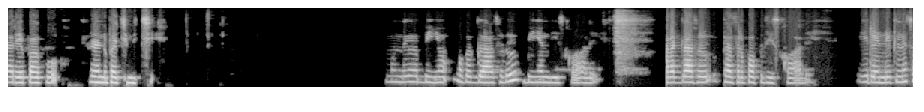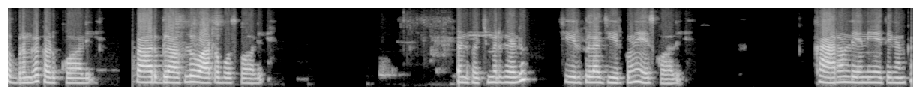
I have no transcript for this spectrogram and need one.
కరివేపాకు రెండు పచ్చిమిర్చి. ముందుగా బియ్యం ఒక గ్లాసుడు బియ్యం తీసుకోవాలి. అర గ్లాసు పెసరపప్పు తీసుకోవాలి. ఈ రెండింటిని శుభ్రంగా కడుక్కోవాలి. ఒక ఆరు గ్లాసులు వాటర్ పోసుకోవాలి. రెండు పచ్చిమిరకాయలు చీరికలా చీరుకొని వేసుకోవాలి. కారం లేని అయితే కనుక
